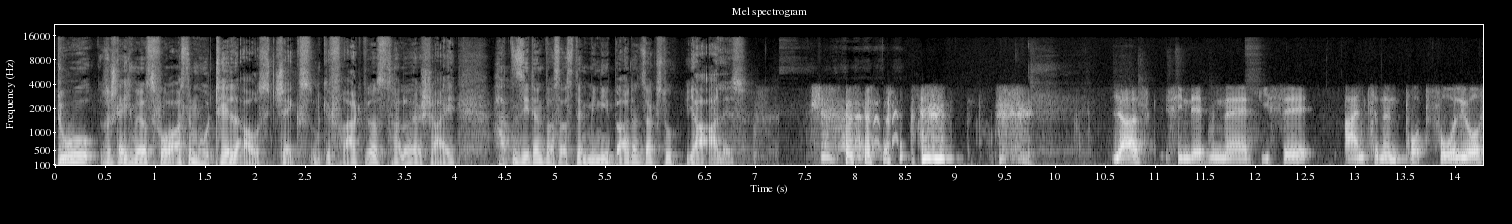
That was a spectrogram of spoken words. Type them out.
du, so stelle ich mir das vor, aus einem Hotel auscheckst und gefragt wirst, hallo Herr Schei, hatten Sie denn was aus der Minibar, dann sagst du, ja, alles. ja, es sind eben äh, diese einzelnen Portfolios,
